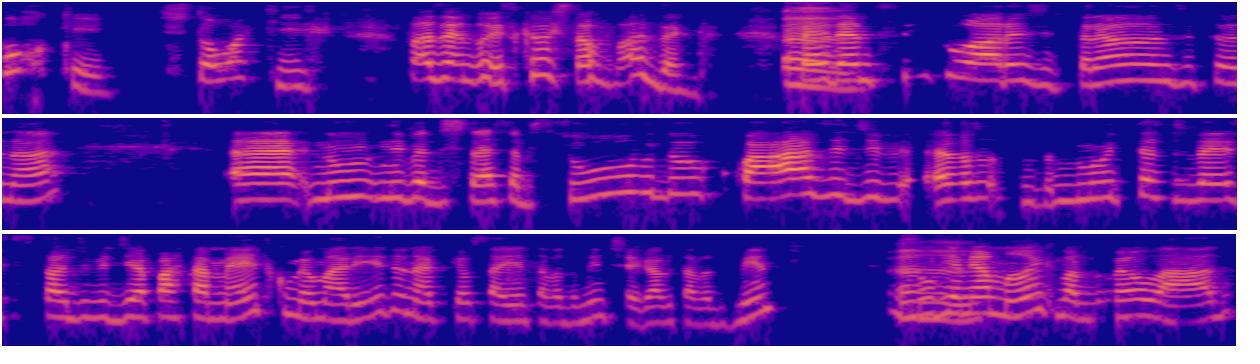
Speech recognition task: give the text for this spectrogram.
por que estou aqui fazendo isso que eu estou fazendo? Ah. Perdendo cinco horas de trânsito, né? É, num nível de estresse absurdo, quase eu, muitas vezes só dividia apartamento com meu marido, né? Porque eu saía, estava dormindo, chegava, estava dormindo. Uhum. Não via minha mãe, que mora do meu lado.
